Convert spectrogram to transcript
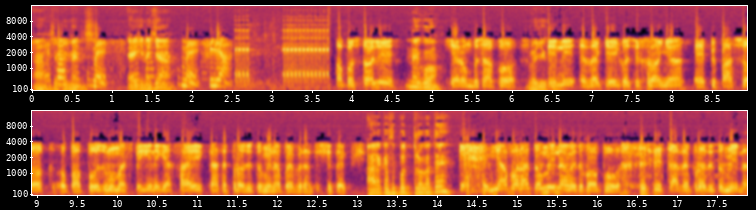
λέμε. Α, σε Εσάς επιμένεις. έχουμε. Έγινε, Εσάς γεια. έχουμε. Φιλιά. Αποστόλη. Ναι, εγώ. Χαίρομαι που σε ακούω. Λογικό. Είναι εδώ και 20 χρόνια επί Πασόκ. Ο παππούς μου μας πήγαινε για φαΐ κάθε πρώτη του μήνα που έπαιρνε τη σύνταξη. Άρα κάθε πότε τρώγατε; Και Μια φορά το μήνα με τον παππού. κάθε πρώτη του μήνα.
